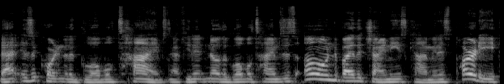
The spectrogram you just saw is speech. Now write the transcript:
That is according to the Global Times. Now, if you didn't know, the Global Times is owned by the Chinese Communist Party,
